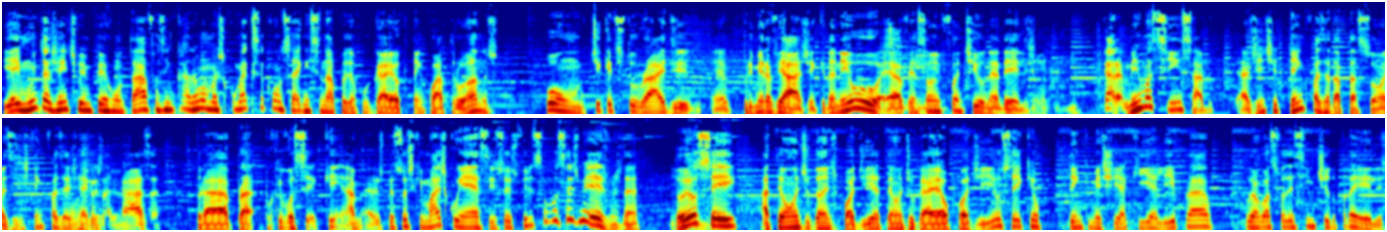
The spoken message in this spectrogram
E aí muita gente vem me perguntar, fala assim, caramba, mas como é que você consegue ensinar, por exemplo, o Gael que tem quatro anos, pô, um Ticket to Ride, é, primeira viagem, que não é nem o, é a versão infantil, né, deles. Uhum. Cara, mesmo assim, sabe? A gente tem que fazer adaptações, a gente tem que fazer as Com regras certeza. da casa. Pra, pra, porque você. Quem, as pessoas que mais conhecem seus filhos são vocês mesmos, né? Então Uhum. eu sei até onde o Dante pode ir, até onde o Gael pode ir. Eu sei que eu tenho que mexer aqui e ali pra o negócio fazer sentido pra eles.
